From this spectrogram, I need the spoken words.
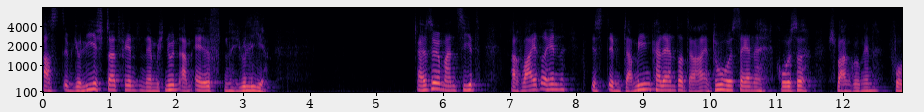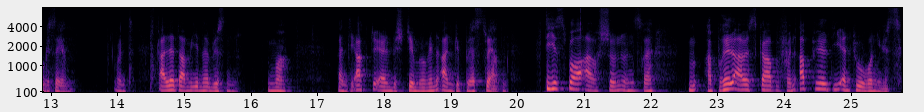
erst im Juli stattfinden, nämlich nun am 11. Juli. Also man sieht, auch weiterhin ist im Terminkalender der Enduro-Szene große Schwankungen vorgesehen. Und alle Termine müssen immer an die aktuellen Bestimmungen angepasst werden. Dies war auch schon unsere April-Ausgabe von Uphill, die Enduro News.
